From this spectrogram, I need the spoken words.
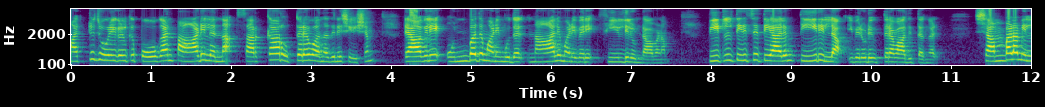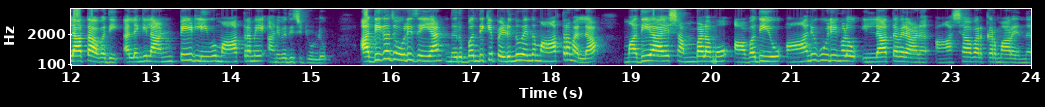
മറ്റു ജോലികൾക്ക് പോകാൻ പാടില്ലെന്ന സർക്കാർ ഉത്തരവ് വന്നതിന് ശേഷം രാവിലെ ഒൻപത് മണി മുതൽ നാല് മണി വരെ ഫീൽഡിൽ ഉണ്ടാവണം. വീട്ടിൽ തിരിച്ചെത്തിയാലും തീരില്ല ഇവരുടെ ഉത്തരവാദിത്തങ്ങൾ. ശമ്പളമില്ലാത്ത അവധി അല്ലെങ്കിൽ അൺപെയ്ഡ് ലീവ് മാത്രമേ അനുവദിച്ചിട്ടുള്ളൂ. അധിക ജോലി ചെയ്യാൻ നിർബന്ധിക്കപ്പെടുന്നു എന്ന് മാത്രമല്ല മതിയായ ശമ്പളമോ അവധിയോ ആനുകൂല്യങ്ങളോ ഇല്ലാത്തവരാണ് ആശാവർക്കർമാർ എന്ന്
